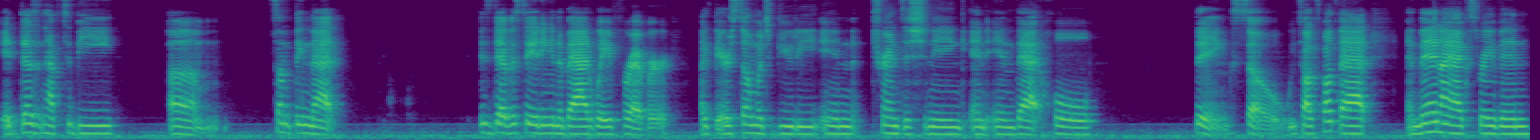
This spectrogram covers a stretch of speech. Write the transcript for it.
it doesn't have to be um, something that is devastating in a bad way forever. Like there's so much beauty in transitioning and in that whole thing. So we talked about that and then i asked raven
